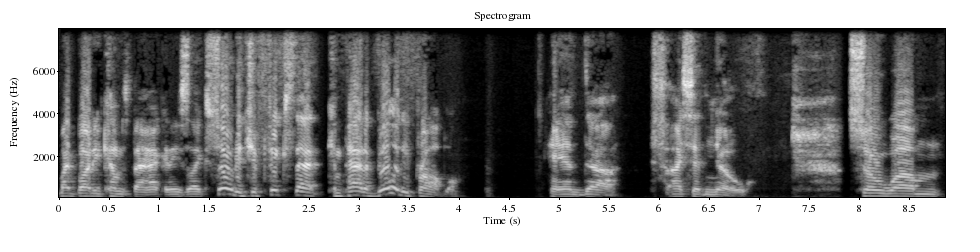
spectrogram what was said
my buddy comes back and he's like, So, did you fix that compatibility problem? And uh, I said, No. So, um,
